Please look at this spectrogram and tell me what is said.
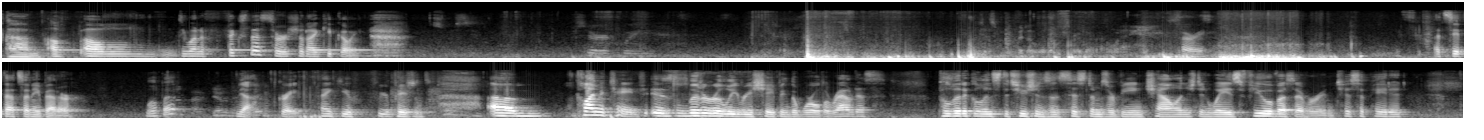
Um, I'll, I'll, do you want to fix this or should I keep going? Sure, we just move it a little further away. Sorry. Let's see if that's any better. A little bit? Yeah, great. Thank you for your patience. Um, climate change is literally reshaping the world around us. Political institutions and systems are being challenged in ways few of us ever anticipated.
